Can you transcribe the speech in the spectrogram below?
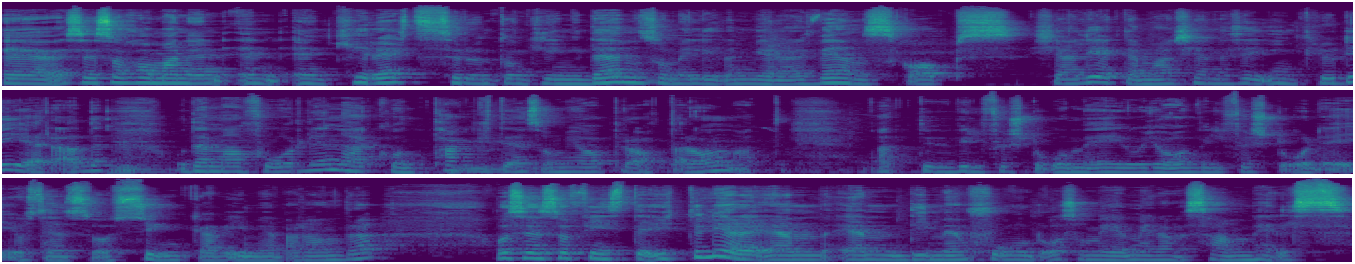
Eh, sen så har man en, en, en krets runt omkring den som är lite mer vänskapskärlek där man känner sig inkluderad. Och där man får den här kontakten som jag pratar om. Att, att du vill förstå mig och jag vill förstå dig. Och sen så synkar vi med varandra. Och sen så finns det ytterligare en, en dimension då som är mer samhälls,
